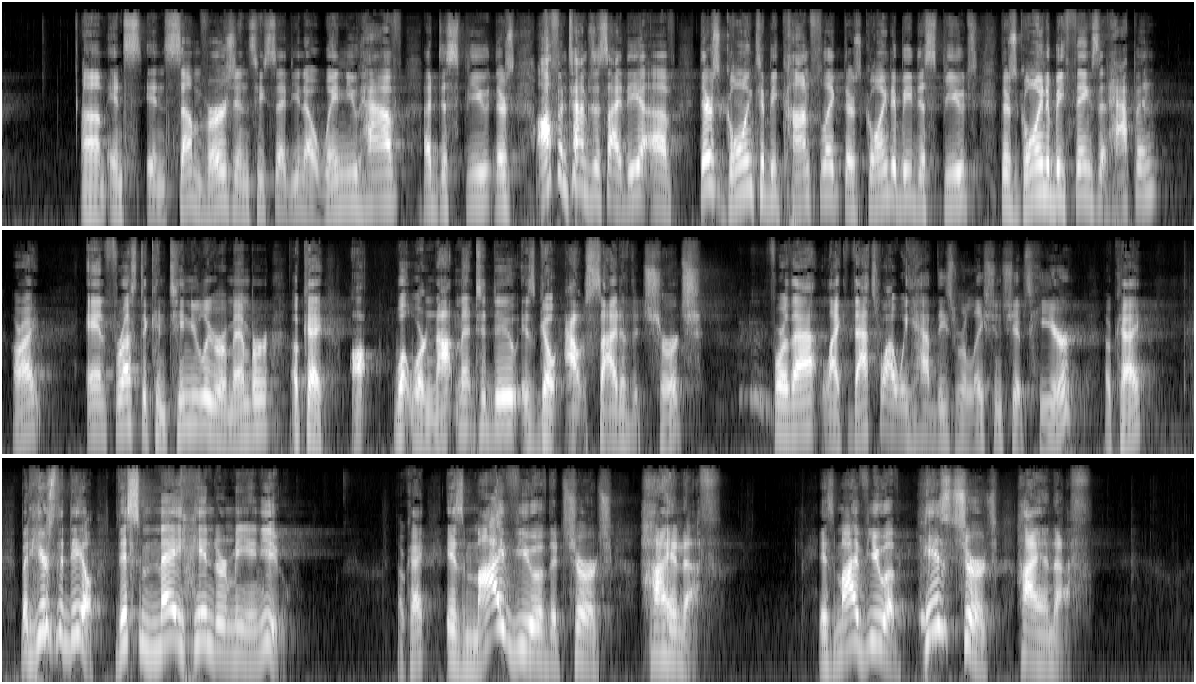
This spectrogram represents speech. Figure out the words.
um, in, in some versions, he said, you know, when you have a dispute, there's oftentimes this idea of there's going to be conflict, there's going to be disputes, there's going to be things that happen, all right? And for us to continually remember, okay, uh, what we're not meant to do is go outside of the church for that. Like, that's why we have these relationships here, okay? But here's the deal this may hinder me and you, okay? Is my view of the church high enough? Is my view of his church high enough?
